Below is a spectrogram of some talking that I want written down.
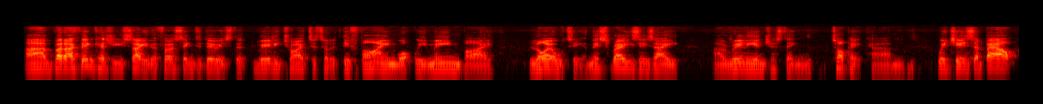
Uh, but I think, as you say, the first thing to do is to really try to sort of define what we mean by loyalty, and this raises a, a really interesting topic. Um, which is about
